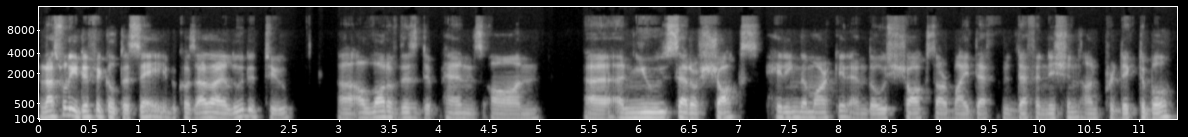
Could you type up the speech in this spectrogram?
And that's really difficult to say because, as I alluded to, uh, a lot of this depends on uh, a new set of shocks hitting the market, and those shocks are by def- definition unpredictable.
